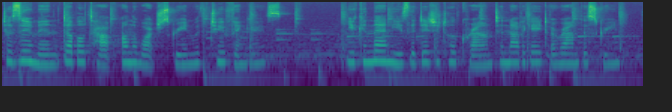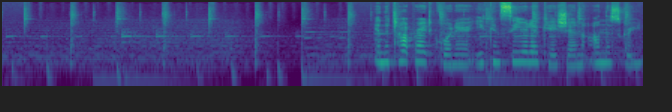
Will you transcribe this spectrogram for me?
To zoom in, double tap on the watch screen with two fingers. You can then use the digital crown to navigate around the screen. In the top right corner, you can see your location on the screen.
